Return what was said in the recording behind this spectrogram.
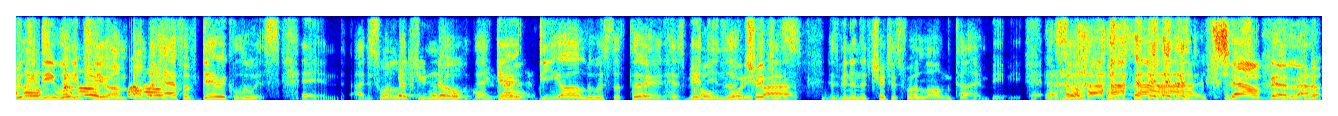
Billy Dee Williams here on, on behalf of Derek Lewis, and I just want to let you know that Derek D. R. Lewis III has been Code in the 45. trenches, has been in the trenches for a long time, baby. And so, Ciao, Bella. No,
